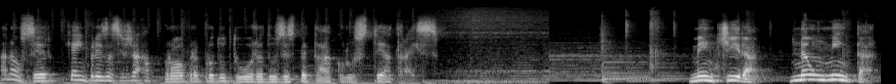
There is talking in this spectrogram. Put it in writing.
a não ser que a empresa seja a própria produtora dos espetáculos teatrais. Mentira! Não minta!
